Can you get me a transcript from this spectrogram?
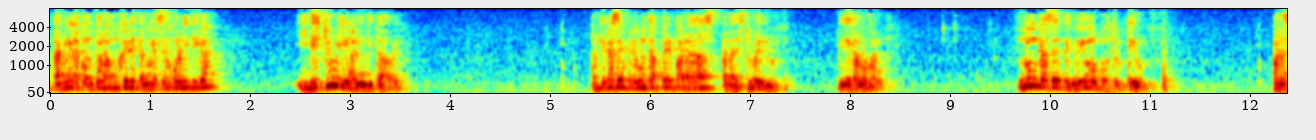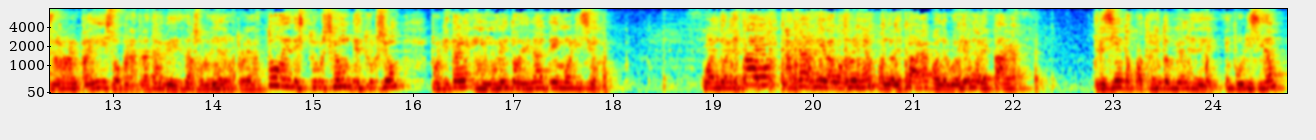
también las conductoras mujeres también hacen política, y destruyen al invitado, ¿eh? Porque le hacen preguntas preparadas para destruirlo y dejarlo mal. Nunca hacen periodismo constructivo para salvar al país o para tratar de dar soluciones a los problemas. Todo es destrucción, destrucción, porque están en el momento de la demolición. Cuando les pagan, acá arriba los dueños, cuando les paga, cuando el gobierno les paga, 300, 400 millones de, en publicidad,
